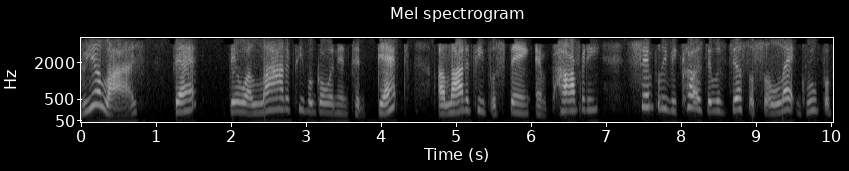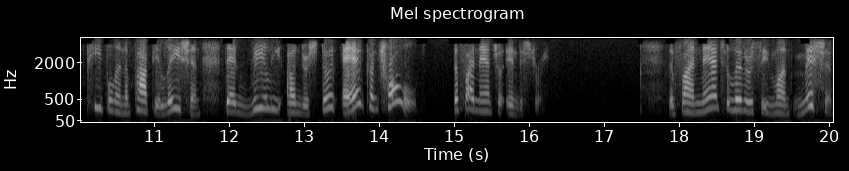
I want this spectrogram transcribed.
realized that there were a lot of people going into debt, a lot of people staying in poverty, simply because there was just a select group of people in the population that really understood and controlled the financial industry. The Financial Literacy Month mission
